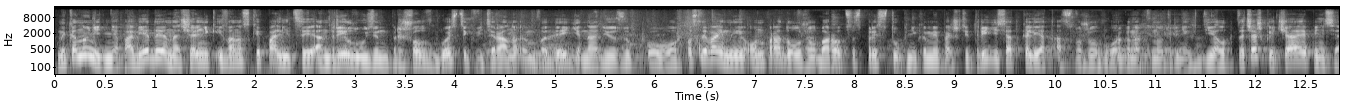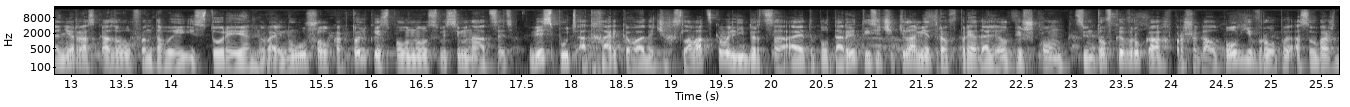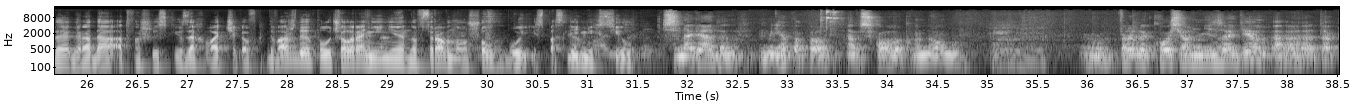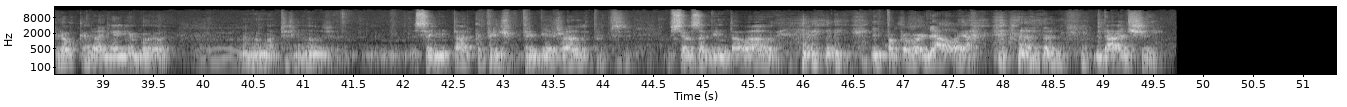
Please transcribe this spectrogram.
Накануне Дня Победы начальник Ивановской полиции Андрей Лузин пришел в гости к ветерану МВД Геннадию Зубкову. После войны он продолжил бороться с преступниками. Почти три десятка лет отслужил в органах внутренних дел. За чашкой чая пенсионер рассказывал фронтовые истории. На войну ушел, как только исполнилось 18. Весь путь от Харькова до чехословацкого Либерца, а это полторы тысячи километров, преодолел пешком. С винтовкой в руках прошагал пол Европы, освобождая города от фашистских захватчиков. Дважды получал ранения, но все равно шел в бой из последних сил. Снарядом мне попал осколок в ногу. Правда, кость он не задел, а так легкое ранение было. Вот. Ну, санитарка при, прибежала, тут все забинтовала и поковыляла дальше.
